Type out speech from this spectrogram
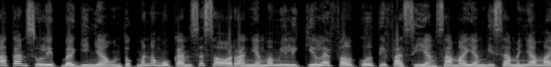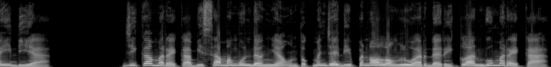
Akan sulit baginya untuk menemukan seseorang yang memiliki level kultivasi yang sama yang bisa menyamai dia. Jika mereka bisa mengundangnya untuk menjadi penolong luar dari klan Gu mereka,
